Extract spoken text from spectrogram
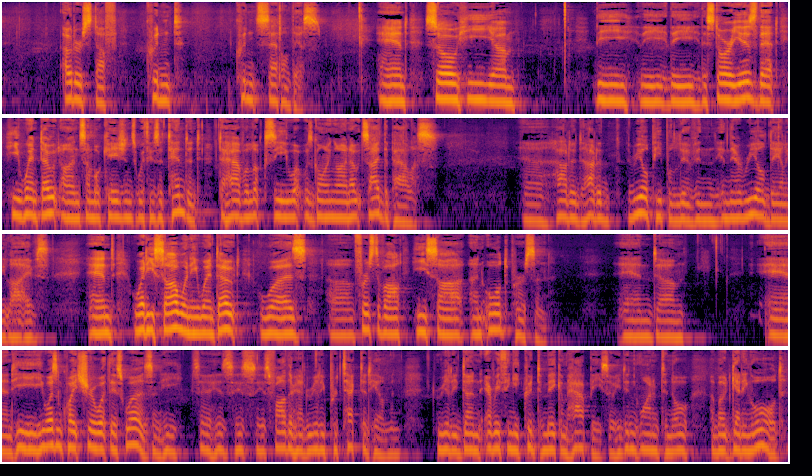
outer stuff couldn't couldn't settle this. And so he um, the, the, the, the story is that he went out on some occasions with his attendant to have a look see what was going on outside the palace. Uh, how, did, how did the real people live in, in their real daily lives? And what he saw when he went out was, uh, first of all, he saw an old person. And, um, and he, he wasn't quite sure what this was. And he, so his, his, his father had really protected him and really done everything he could to make him happy. So he didn't want him to know about getting old.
